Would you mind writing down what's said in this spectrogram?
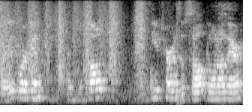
But it's working. And some salt, a few turns of salt going on there.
